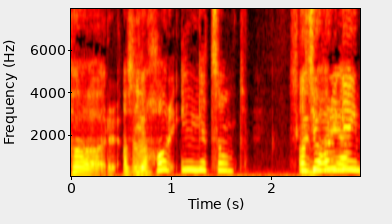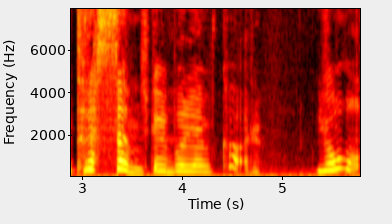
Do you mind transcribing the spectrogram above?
kör. Alltså jag har inget sånt. Ska alltså jag har börja- inga intressen. Ska vi börja en kör? Ja.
